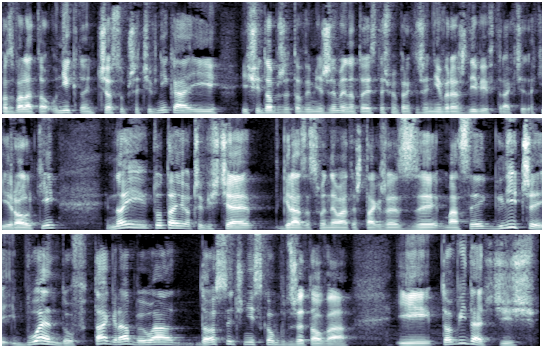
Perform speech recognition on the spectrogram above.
Pozwala to uniknąć ciosu przeciwnika i jeśli dobrze to wymierzymy, no to jesteśmy praktycznie niewrażliwi w trakcie takiej rolki. No i tutaj oczywiście gra zasłynęła też także z masy gliczy i błędów. Ta gra była dosyć niskobudżetowa i to widać dziś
